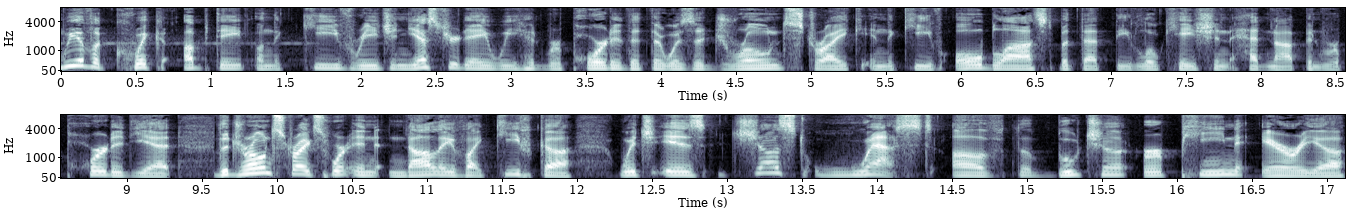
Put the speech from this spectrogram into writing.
We have a quick update on the Kiev region. Yesterday, we had reported that there was a drone strike in the Kiev Oblast, but that the location had not been reported yet. The drone strikes were in Nalevaikivka, which is just west of the Bucha Irpin area.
